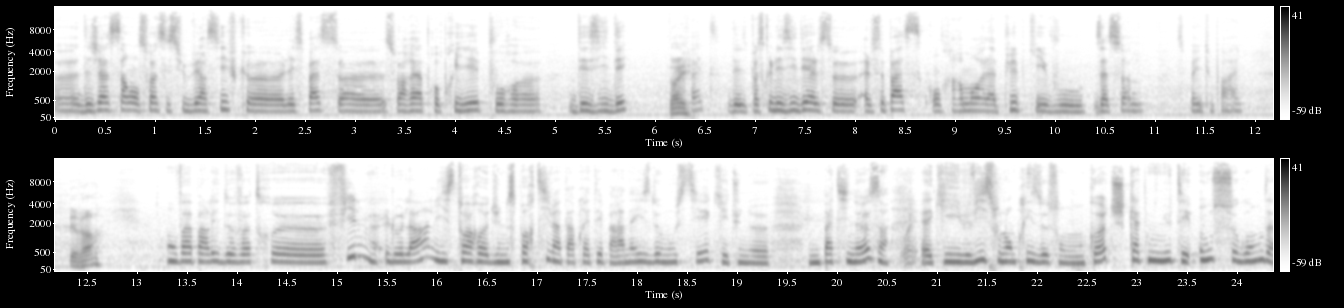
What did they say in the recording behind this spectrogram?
Euh, déjà, ça en soi, c'est subversif que l'espace soit réapproprié pour euh, des idées. Oui. en fait. Des- parce que les idées, elles se, elles se passent, contrairement à la pub qui vous assomme. C'est pas du tout pareil. Eva? On va parler de votre euh, film, Lola, l'histoire euh, d'une sportive interprétée par Anaïs de Moustier, qui est une, une patineuse, euh, qui vit sous l'emprise de son coach. 4 minutes et 11 secondes,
